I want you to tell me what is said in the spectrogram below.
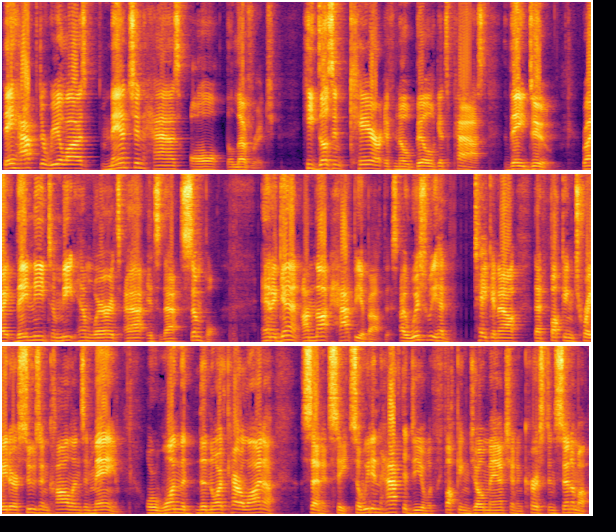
they have to realize Manchin has all the leverage. He doesn't care if no bill gets passed. They do, right? They need to meet him where it's at. It's that simple. And again, I'm not happy about this. I wish we had taken out that fucking traitor Susan Collins in Maine or won the, the North Carolina Senate seat so we didn't have to deal with fucking Joe Manchin and Kyrsten Sinema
